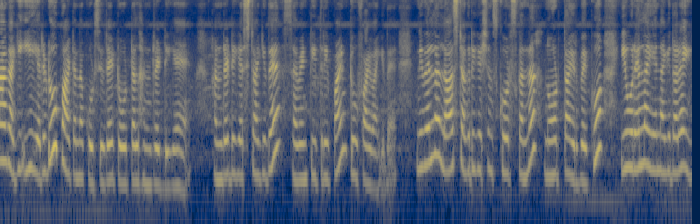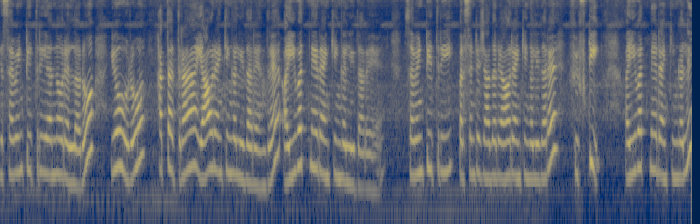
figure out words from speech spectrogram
ಹಾಗಾಗಿ ಈ ಎರಡೂ ಪಾರ್ಟನ್ನು ಕೂಡಿಸಿದ್ರೆ ಟೋಟಲ್ ಹಂಡ್ರೆಡ್ಡಿಗೆ ಹಂಡ್ರೆಡಿಗೆ ಎಷ್ಟಾಗಿದೆ? Seventy three point two five ಆಗಿದೆ. ನೀವೆಲ್ಲ ಲಾಸ್ಟ್ ಅಗ್ರಿಗೇಷನ್ ಸ್ಕೋರ್ಸ್ಗಳನ್ನು ನೋಡ್ತಾ ಇರಬೇಕು. ಇವರೆಲ್ಲ ಏನಾಗಿದ್ದಾರೆ? ಈಗ ಸೆವೆಂಟಿ ತ್ರೀ ಅನ್ನೋರೆಲ್ಲರೂ ಇವರು ಹತ್ತತ್ರ ಯಾವ ರ್ಯಾಂಕಿಂಗಲ್ಲಿದ್ದಾರೆ ಅಂದರೆ ಐವತ್ತನೇ ರ್ಯಾಂಕಿಂಗಲ್ಲಿದ್ದಾರೆ ಸೆವೆಂಟಿ ತ್ರೀ ಪರ್ಸೆಂಟೇಜ್ ಆದರೆ ಯಾವ ರ್ಯಾಂಕಿಂಗಲ್ಲಿದ್ದಾರೆ ಫಿಫ್ಟಿ ಐವತ್ತನೇ ರ್ಯಾಂಕಿಂಗಲ್ಲಿ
